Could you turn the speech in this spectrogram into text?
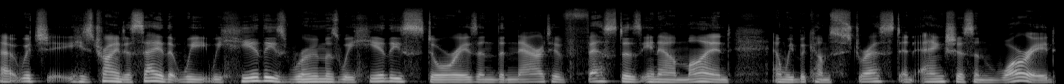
Uh, which he's trying to say that we we hear these rumors we hear these stories and the narrative festers in our mind and we become stressed and anxious and worried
